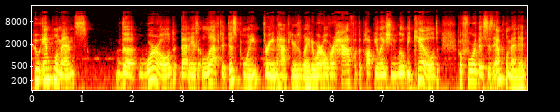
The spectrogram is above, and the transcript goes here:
who implements the world that is left at this point, three and a half years later, where over half of the population will be killed before this is implemented.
